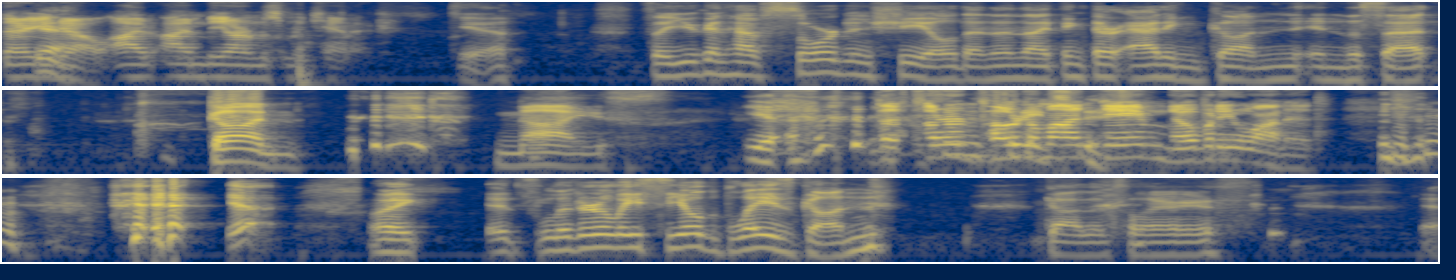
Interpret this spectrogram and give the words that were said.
There you Yeah. go. I, I'm the arms mechanic. Yeah. So you can have sword and shield, and then I think they're adding gun in the set. Gun. nice. Yeah. The third Seems pretty- Pokemon game nobody wanted. yeah. Like it's literally sealed blaze gun. God, that's hilarious. Yeah.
